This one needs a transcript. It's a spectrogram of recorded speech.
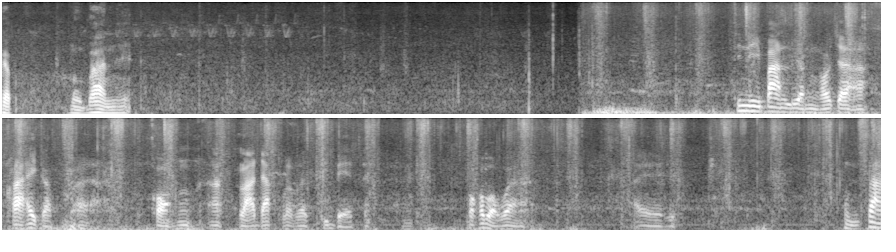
ครับ หมู่บ้านนี้ ที่นี่บ้านเรือนเขาจะคล้ายกับของลาดักแล้วก็ทิเบตนะเพราะเขาบอกว่าไอ้ฮุนซ่า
